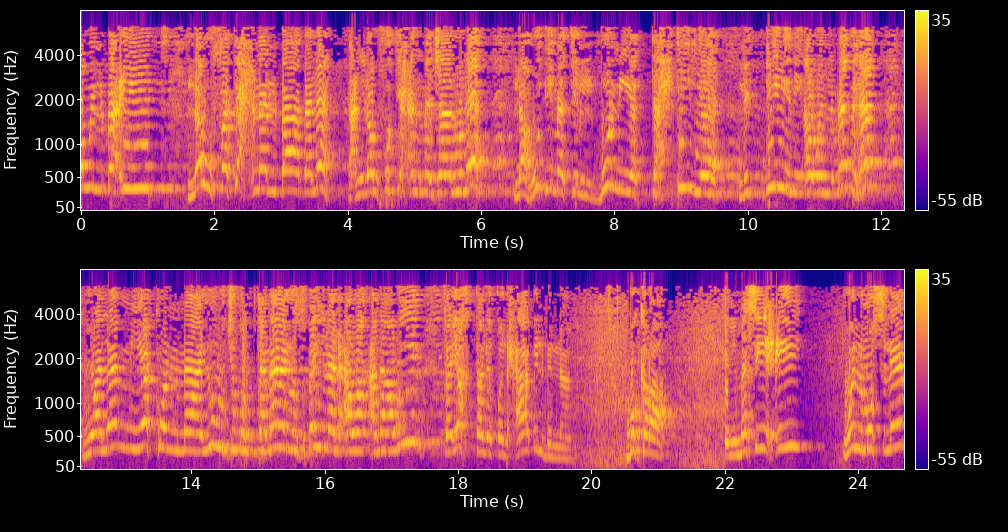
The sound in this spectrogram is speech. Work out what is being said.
أو البعيد. لو فتحنا الباب له يعني لو فتح المجال له لهدمت البنية التحتية للدين أو المذهب ولم يكن ما يوجب التمايز بين العناوين فيختلط الحابل بالنابل بكرة المسيحي والمسلم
